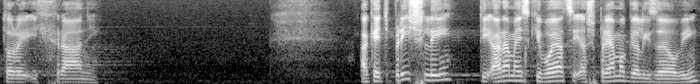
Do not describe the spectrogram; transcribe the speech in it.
ktoré ich chráni. A keď prišli tí aramejskí vojaci až priamo k Elizeovi,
